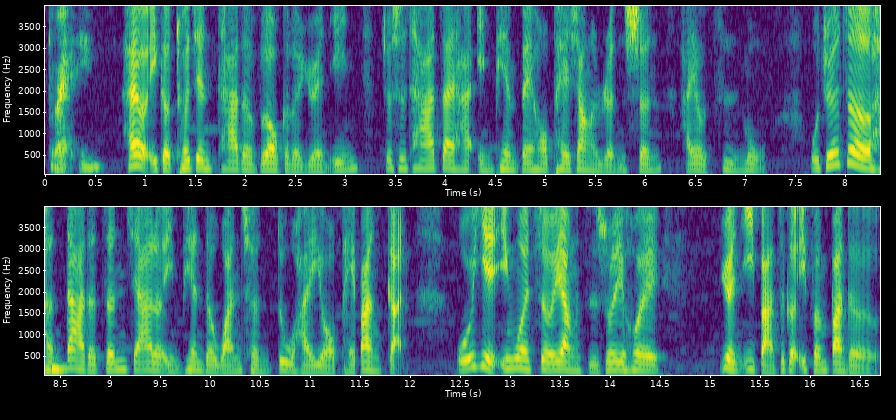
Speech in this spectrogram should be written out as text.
对。还有一个推荐他的 vlog 的原因，就是他在他影片背后配上了人声，还有字幕。我觉得这很大的增加了影片的完成度，还有陪伴感。我也因为这样子，所以会愿意把这个一分半的。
